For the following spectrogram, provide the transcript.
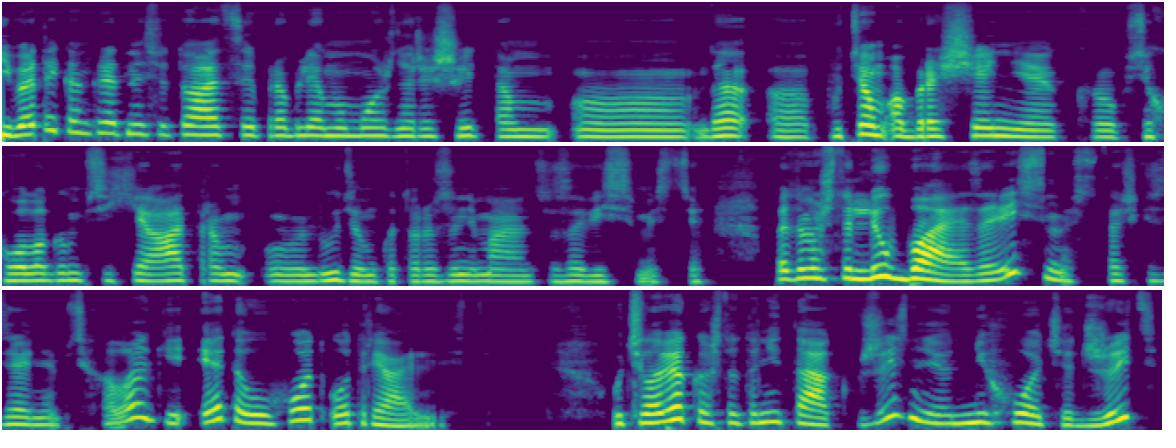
и в этой конкретной ситуации проблему можно решить там, э, да, э, путем обращения к психологам, психиатрам, э, людям, которые занимаются зависимостью. Потому что любая зависимость с точки зрения психологии– это уход от реальности. У человека что-то не так в жизни, он не хочет жить,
